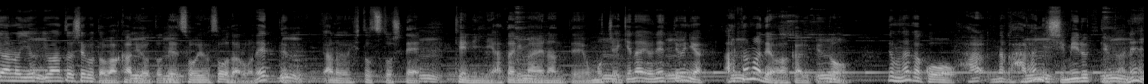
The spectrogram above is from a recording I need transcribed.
はあの言わんとしてることは分かるよと、でそういうそうだろうねって、あの一つとして権利に当たり前なんて思っちゃいけないよねっていうふうには頭では分かるけど、でもなんかこうはなんか腹にしみるっていうかね、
